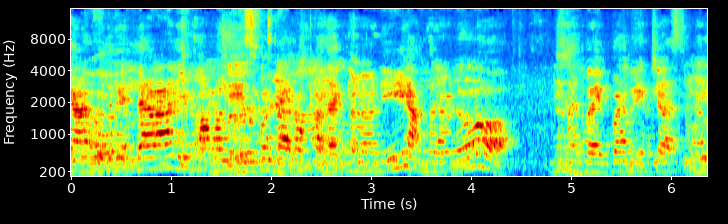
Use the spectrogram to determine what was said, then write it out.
కాకపోతే వెళ్ళావా నీ మమ్మల్ని వేసుకుంటారు ఒక లెక్కలోని అందరూ అది భయపడి వెయిట్ చేస్తుంది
